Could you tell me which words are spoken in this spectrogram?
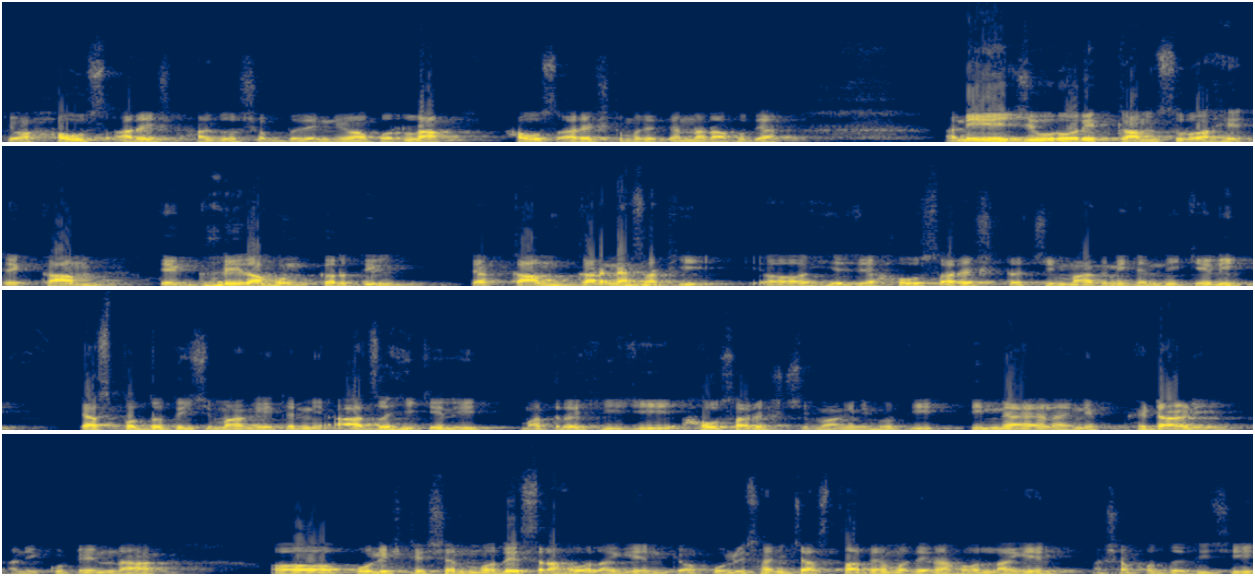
किंवा हाऊस अरेस्ट हा जो शब्द त्यांनी वापरला हाऊस अरेस्टमध्ये त्यांना राहू द्या. आणि जे उर्वरित काम सुरू आहे ते काम ते घरी राहून करतील. त्या काम करण्यासाठी हे जे हाऊस अरेस्टची मागणी त्यांनी केली त्याच पद्धतीची मागणी त्यांनी आजही केली. मात्र ही जी हाऊस अरेस्टची मागणी होती ती न्यायालयाने फेटाळली आणि कुठेंना पोलीस स्टेशनमध्येच राहावं लागेल किंवा पोलिसांच्याच ताब्यामध्ये राहावं लागेल अशा पद्धतीची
